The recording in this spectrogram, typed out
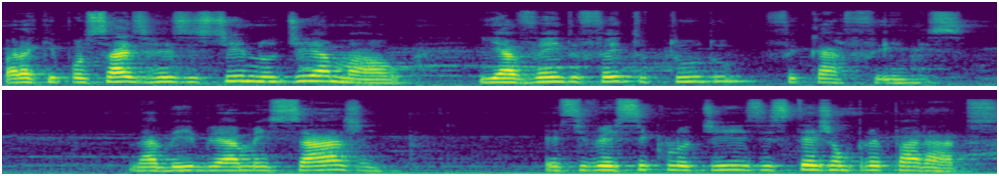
para que possais resistir no dia mau e, havendo feito tudo, ficar firmes. Na Bíblia, a mensagem, esse versículo diz: estejam preparados.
